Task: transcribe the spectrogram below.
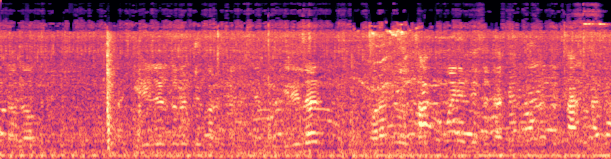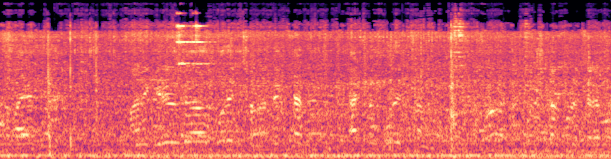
এটা হলো গ্রিলের জন্য প্রিপারেশন দিচ্ছে এবং গ্রিলের ওরা কিন্তু চাকু মাইরে দিতে দেখেন ওরা তো চাকুটা কিন্তু মাইরে দিতে মানে গ্রিলগুলো পরিচ্ছন্ন দেখছেন একদম পরিচ্ছন্ন পরিষ্কার পরিচ্ছন্ন এবং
